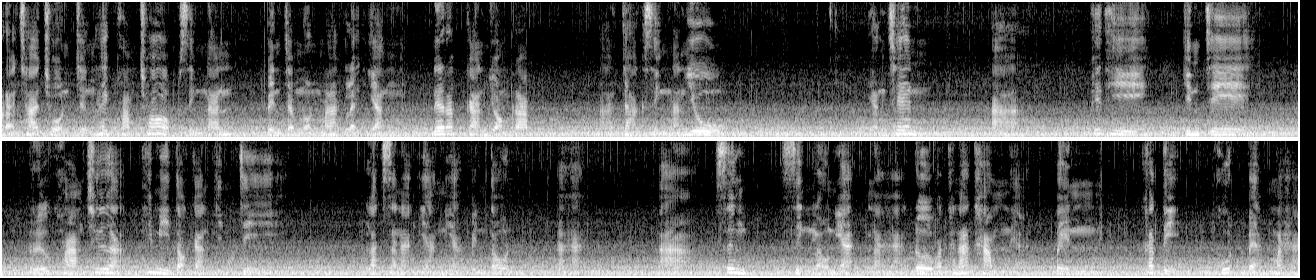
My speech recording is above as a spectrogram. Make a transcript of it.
ประชาชนจึงให้ความชอบสิ่งนั้นเป็นจำนวนมากและยังได้รับการยอมรับาจากสิ่งนั้นอยู่ อย่างเช่นพิธีกินเจ หรือความเชื่อที่มีต่อการกินเจ ลักษณะอย่างนี้เป็นต้นนะฮะซึ่งสิ่งเหล่านี้นะฮะโดยวัฒนธรรมเนี่ยเป็นคติพุทธแบบมหา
